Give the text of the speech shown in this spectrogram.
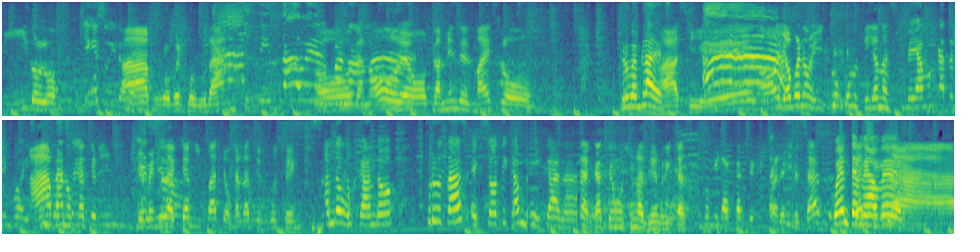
mi ídolo. ¿Quién es su ídolo? Ah, pues Roberto Durán. Ay, sí sabe de Panamá. de- o también del maestro. Rubén Blades. Así es. Ah. No, ya bueno, ¿y tú cómo te llamas? Me llamo Catherine Boyce. Ah, bueno. Catherine, bienvenida Eso. aquí a mi patio, ojalá te guste. Ando buscando frutas exóticas mexicanas. Acá tenemos unas bien ricas. No, mira, Catherine, para empezar. Cuénteme, a ver. la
